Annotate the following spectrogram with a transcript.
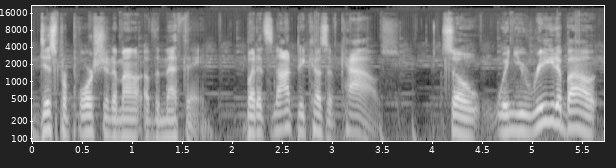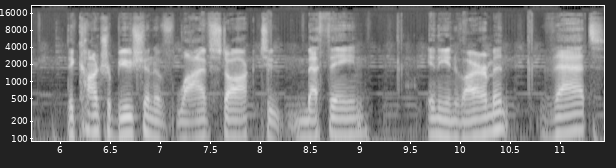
disproportionate amount of the methane, but it's not because of cows. So when you read about the contribution of livestock to methane in the environment, that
